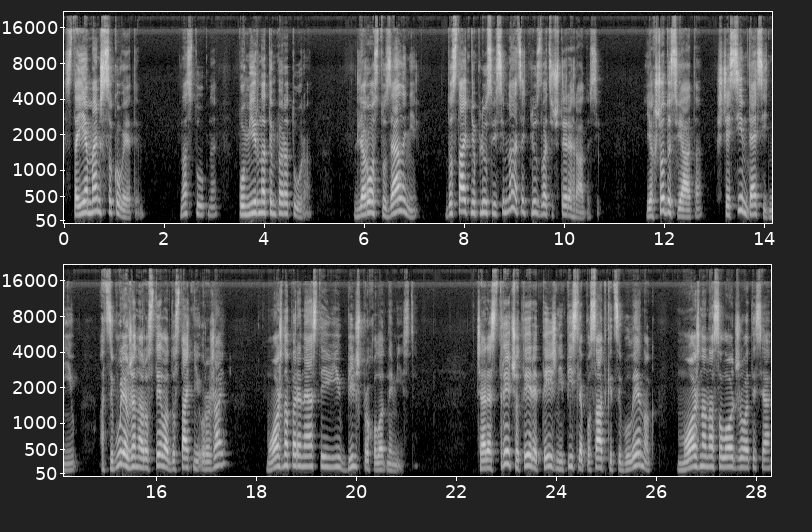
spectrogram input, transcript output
Стає менш соковитим. Наступне помірна температура. Для росту зелені достатньо плюс 18 плюс 24 градусів. Якщо до свята ще 7-10 днів, а цибуля вже наростила достатній урожай, можна перенести її в більш прохолодне місце. Через 3-4 тижні після посадки цибулинок можна насолоджуватися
